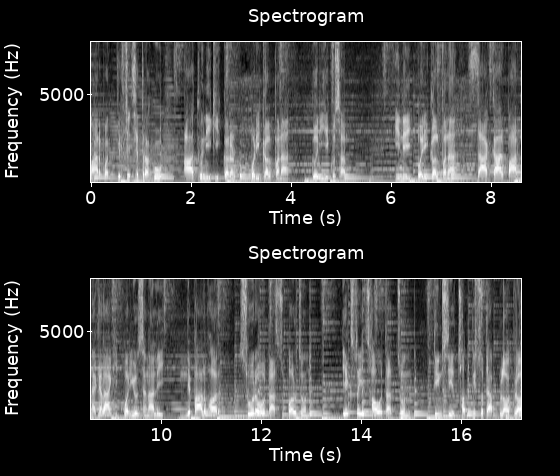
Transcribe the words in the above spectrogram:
मार्फत कृषि क्षेत्रको आधुनिकीकरणको परिकल्पना गरिएको छ। यिनै परिकल्पना साकार पार्नका लागि परियोजनाले नेपालभर सोह्रवटा सुपर जोन एक सय छवटा जोन तिन सय छत्तिसवटा ब्लक र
